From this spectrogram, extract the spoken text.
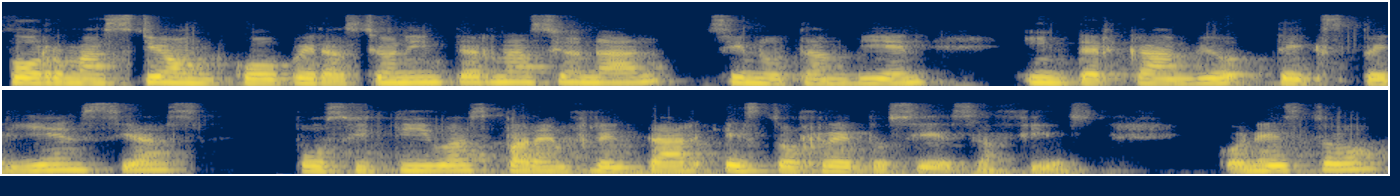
formación, cooperación internacional, sino también intercambio de experiencias positivas para enfrentar estos retos y desafíos. Con esto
